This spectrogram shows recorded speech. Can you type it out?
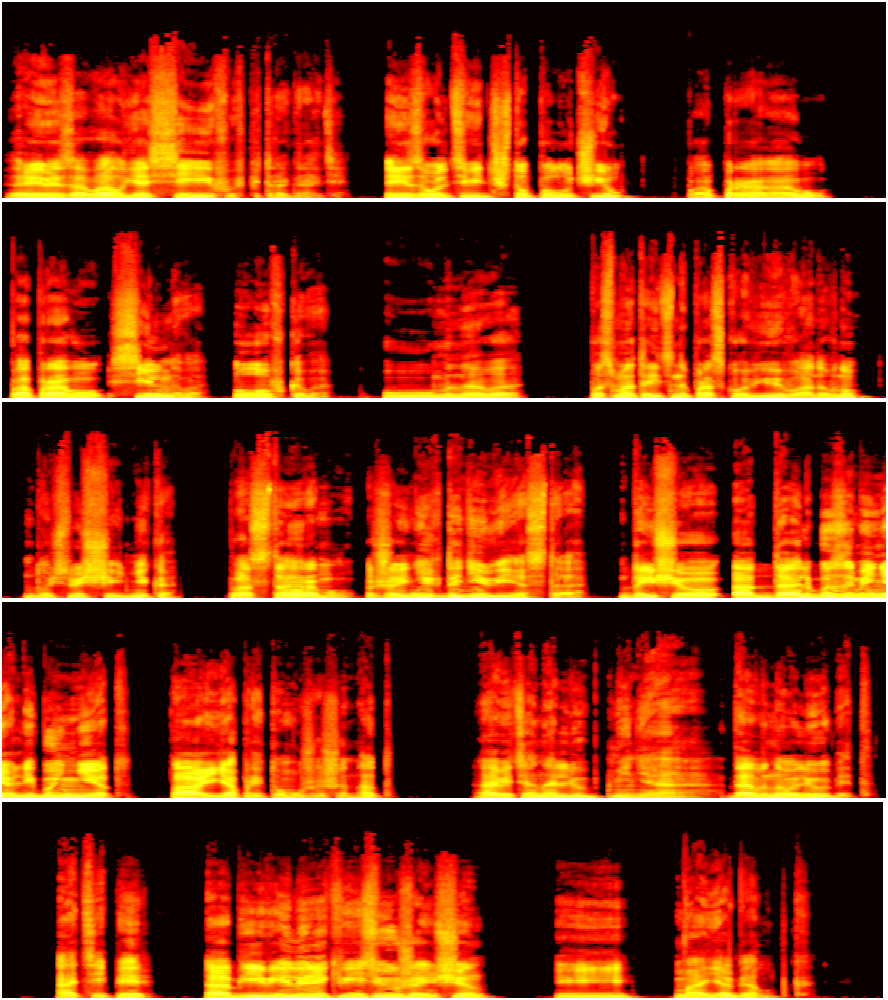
«Ревизовал я сейфы в Петрограде. Извольте видеть, что получил? По праву. По праву сильного, ловкого, умного. Посмотрите на Просковью Ивановну, дочь священника. По-старому жених да невеста. Да еще отдаль бы за меня, либо нет. А я притом уже женат. А ведь она любит меня, давно любит. А теперь объявили реквизию женщин. И моя голубка.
